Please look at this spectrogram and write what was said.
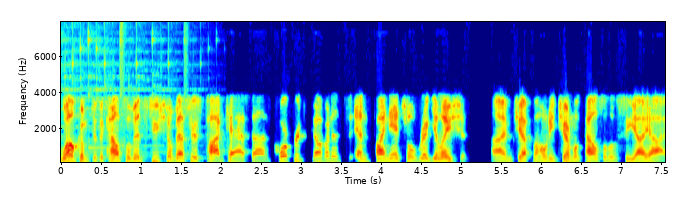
Welcome to the Council of Institutional Investors podcast on corporate governance and financial regulation. I'm Jeff Mahoney, General Counsel of CII.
